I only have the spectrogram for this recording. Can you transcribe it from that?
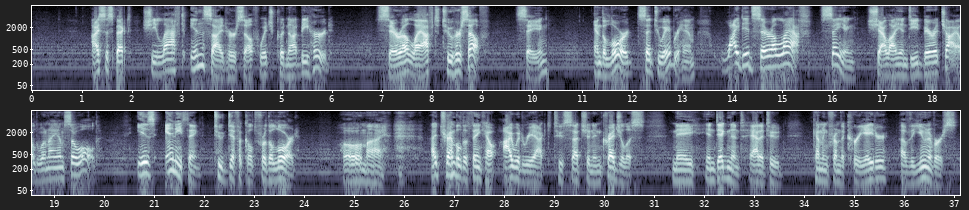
I suspect she laughed inside herself, which could not be heard. Sarah laughed to herself, saying, And the Lord said to Abraham, Why did Sarah laugh, saying, Shall I indeed bear a child when I am so old? Is anything too difficult for the Lord? Oh my, I tremble to think how I would react to such an incredulous, nay, indignant attitude coming from the Creator of the universe.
